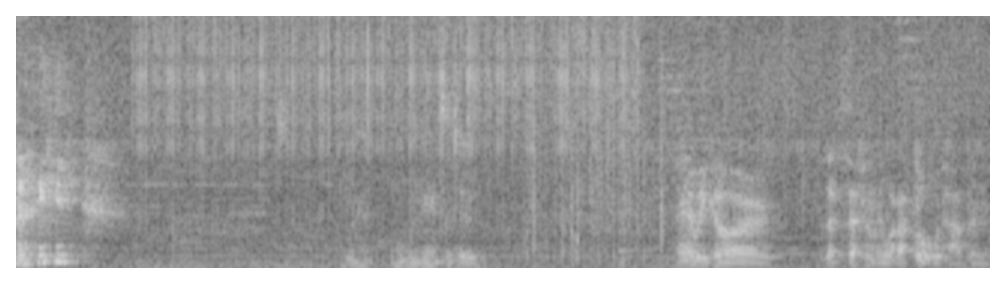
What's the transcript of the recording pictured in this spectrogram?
Okay. What we need to do. there we go. That's definitely what I thought would happen.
